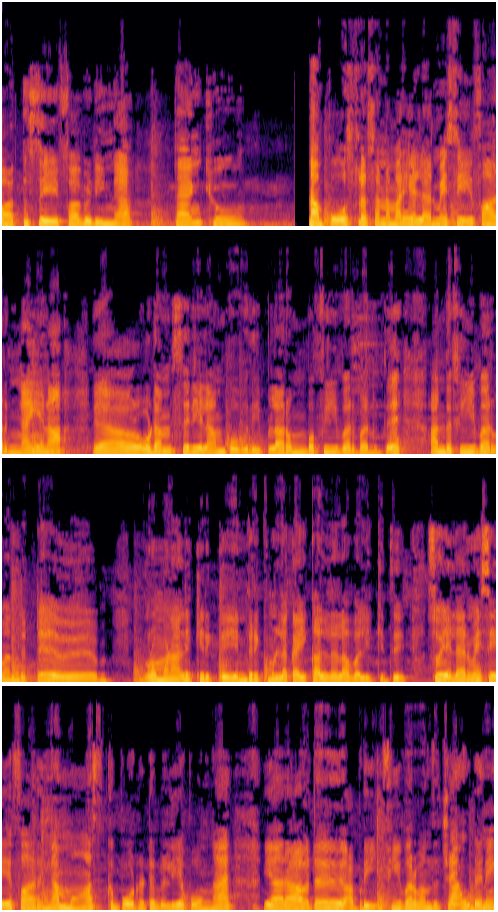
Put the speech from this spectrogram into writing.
பார்த்து சேஃபாக வெடிங்க. தேங்க்யூ நான் போஸ்ட்டில் சொன்ன மாதிரி எல்லாருமே சேஃபாக இருங்க. ஏன்னா உடம்பு சரியில்லாமல் போகுது. இப்போலாம் ரொம்ப ஃபீவர் வருது. அந்த ஃபீவர் வந்துட்டு ரொம்ப நாளைக்கு இருக்குது எந்திரிக்க முடியல. கை காலெலாம் வலிக்குது. ஸோ எல்லாருமே சேஃபாக இருங்க. மாஸ்க் போட்டுட்டு வெளியே போங்க. யாராவது அப்படி ஃபீவர் வந்துச்சுன்னா உடனே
